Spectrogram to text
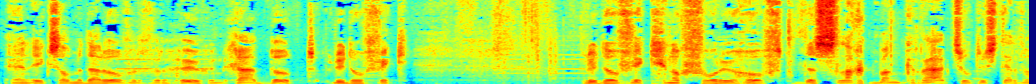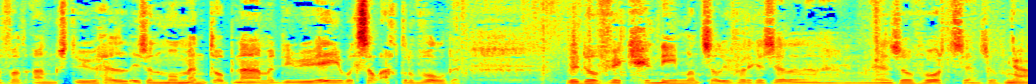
en ik zal me daarover verheugen. Ga dood, Ludovic. Ludovic, nog voor uw hoofd de slachtbank raakt, zult u sterven van angst. Uw hel is een momentopname die u eeuwig zal achtervolgen. Ludovic, niemand zal u vergezellen, enzovoort, enzovoort. Ja,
